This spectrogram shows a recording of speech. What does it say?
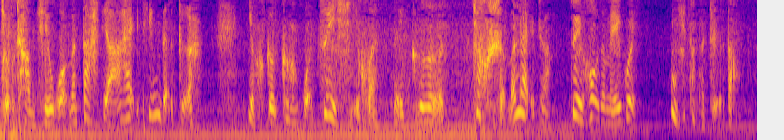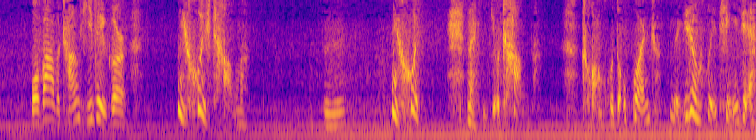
就唱起我们大家爱听的歌。有个歌我最喜欢，那歌叫什么来着？最后的玫瑰，你怎么知道？我爸爸常提这歌，你会唱吗？嗯，你会，那你就唱吧。窗户都关着，没人会听见。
